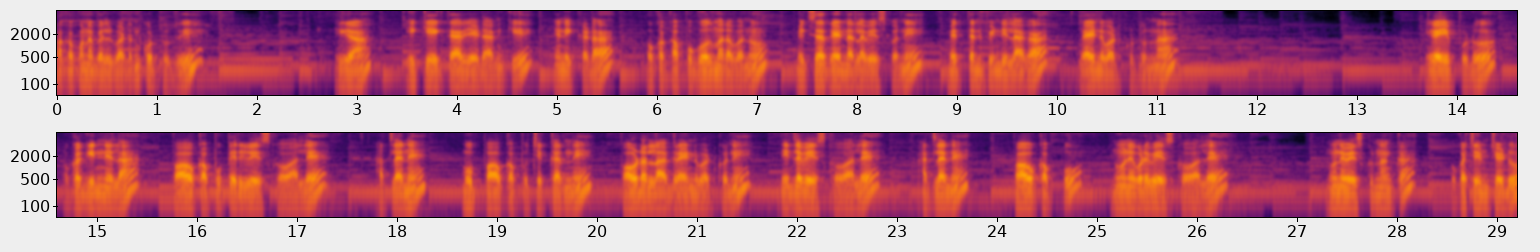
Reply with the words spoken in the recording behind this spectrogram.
పక్కకున్న బెల్ బటన్ కొట్టుర్రి. ఇక ఈ కేక్ తయారు చేయడానికి నేను ఇక్కడ ఒక కప్పు గోధుమ రవ్వను మిక్సర్ గ్రైండర్లో వేసుకొని మెత్తని పిండిలాగా గ్రైండ్ పట్టుకుంటున్నా. ఇక ఇప్పుడు ఒక గిన్నెల పావు కప్పు పెరుగు వేసుకోవాలి. అట్లనే ముప్పావు కప్పు చక్కెరని పౌడర్లా గ్రైండ్ పట్టుకొని దీంట్లో వేసుకోవాలి. అట్లనే పావు కప్పు నూనె కూడా వేసుకోవాలి. నూనె వేసుకున్నాక ఒక చెంచాడు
